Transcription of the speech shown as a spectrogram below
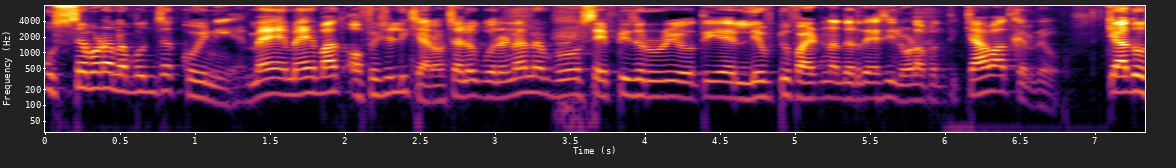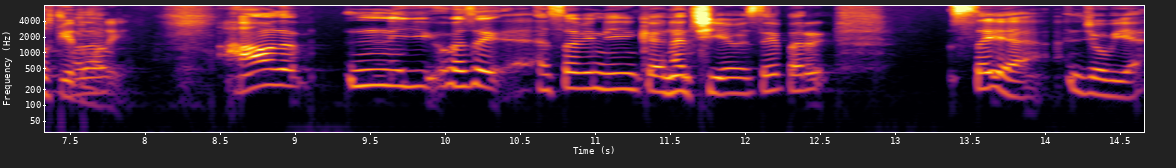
उससे बड़ा नपुंसक कोई नहीं है। मैं मैं बात ऑफिशियली कह रहा हूँ। चलो बोले ना ना ब्रो सेफ्टी ज़रूरी होती है लिव टू फाइट ना दर्द ऐसी लोड़ापत्ती। क्या बात कर रहे हो? क्या दोस्ती है तुम्हारी? हाँ मतलब नहीं वैसे ऐसा भी नहीं कहना चाहिए वैसे पर सही है जो भी है।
